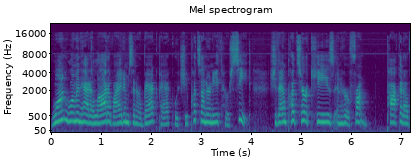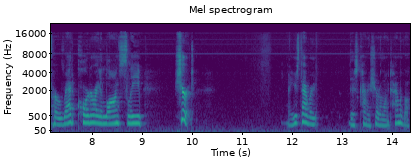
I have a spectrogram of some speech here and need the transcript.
One woman had a lot of items in her backpack, which she puts underneath her seat. She then puts her keys in her front pocket of her red corduroy long sleeve shirt. I used to have a, this kind of shirt a long time ago.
